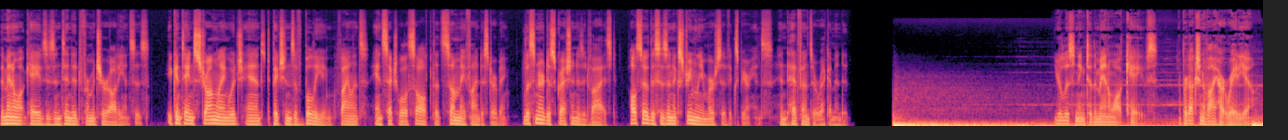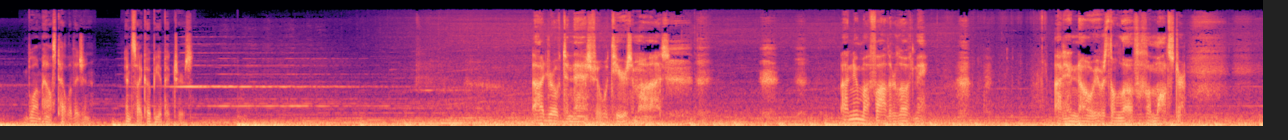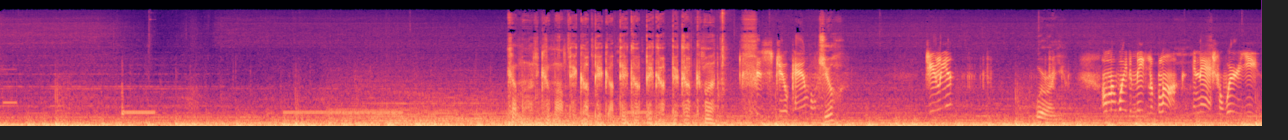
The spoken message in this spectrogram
The Manawa Caves is intended for mature audiences. It contains strong language and depictions of bullying, violence, and sexual assault that some may find disturbing. Listener discretion is advised. Also, this is an extremely immersive experience, and headphones are recommended. You're listening to The Manawa Caves, a production of iHeartRadio, Blumhouse Television, and Psychopia Pictures. I drove to Nashville with tears in my eyes. I knew my father loved me. I didn't know he was the love of a monster. Come on, come on, pick up, pick up, pick up, pick up, pick up, come on. This is Jill Campbell. Jill, Julien, where are you? on my way to meet LeBlanc in Nashville. Where are you?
